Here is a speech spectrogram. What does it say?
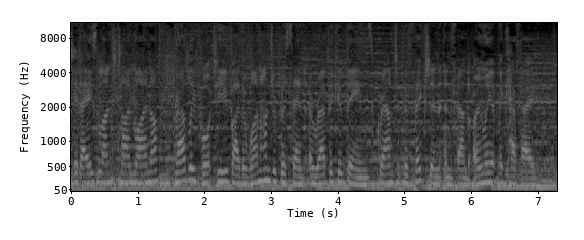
Today's lunchtime lineup proudly brought to you by the 100% Arabica beans ground to perfection and found only at McCafe.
